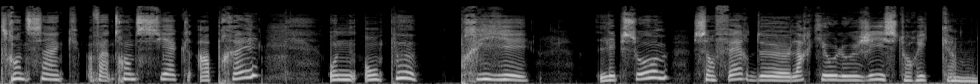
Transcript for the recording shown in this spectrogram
35, enfin 30 siècles après, on, on peut prier les psaumes sans faire de l'archéologie historique. Mhm.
